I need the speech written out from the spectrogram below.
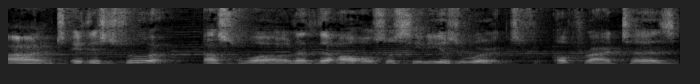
And it is true as well that there are also serious works of writers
